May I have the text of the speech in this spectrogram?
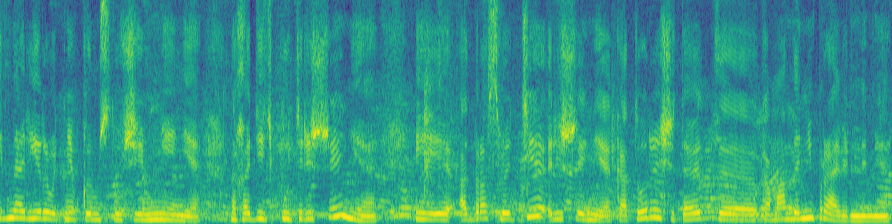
игнорировать ни в коем случае мнение, находить путь решения и отбрасывать те решения, которые считают э, команда неправильными.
